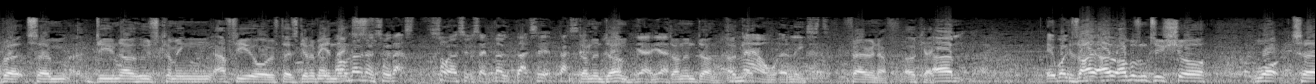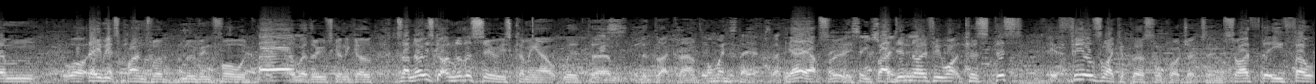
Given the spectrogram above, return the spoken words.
But um, do you know who's coming after you, or if there's going to be a next? oh no, no, sorry, that's sorry. I what you said. No, that's it. That's Done it. and We're done. Yeah, yeah. Done and done. For Okay. now, at least. Fair enough. Okay. It won't. Because I, I, I wasn't too sure what um, what David's plans were moving forward, uh, whether he was going to go. Because I know he's got another series coming out with um, with Black Crown. on Wednesday, actually. Yeah, absolutely. But I didn't know if he want because this it feels like a personal project to him. So I th- he felt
